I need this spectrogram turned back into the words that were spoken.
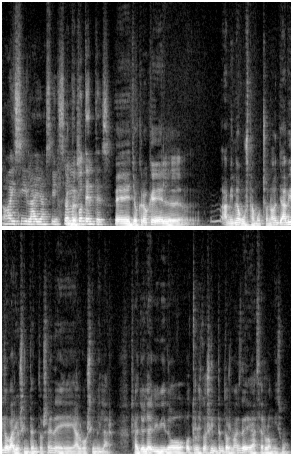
ay sí Laia sí son Entonces- muy potentes Eh, yo creo que el- a mí me gusta mucho, ¿no? Ya ha habido varios intentos ¿eh? de algo similar. O sea, yo ya he vivido otros dos intentos más de hacer lo mismo.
